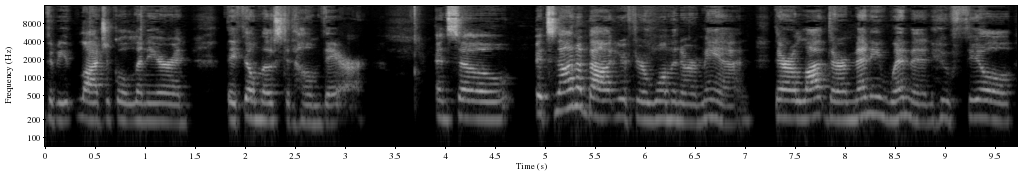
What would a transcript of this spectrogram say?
to be logical linear and they feel most at home there and so it's not about if you're a woman or a man. There are a lot, there are many women who feel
